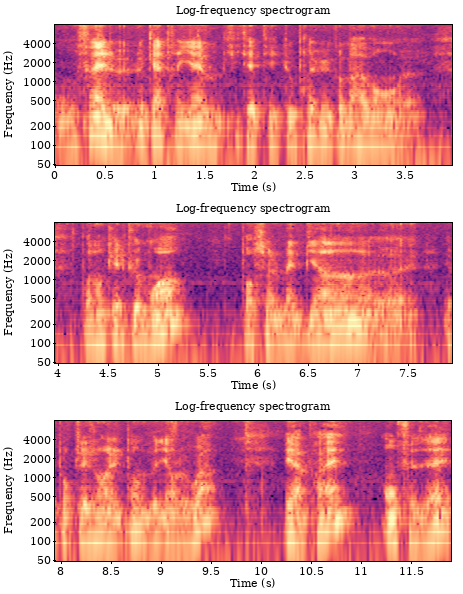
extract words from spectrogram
on fait le, quatrième, si c'était tout prévu comme avant, euh, pendant quelques mois, pour se le mettre bien, euh, et pour que les gens aient le temps de venir le voir. Et après, on faisait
